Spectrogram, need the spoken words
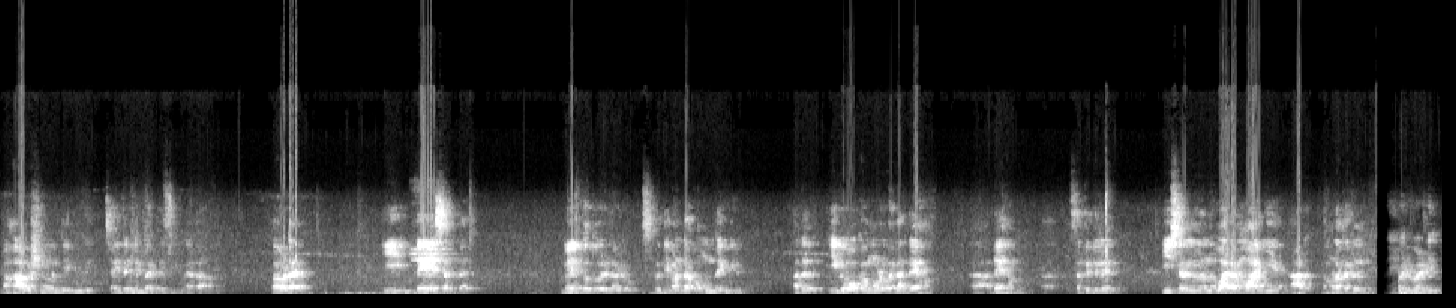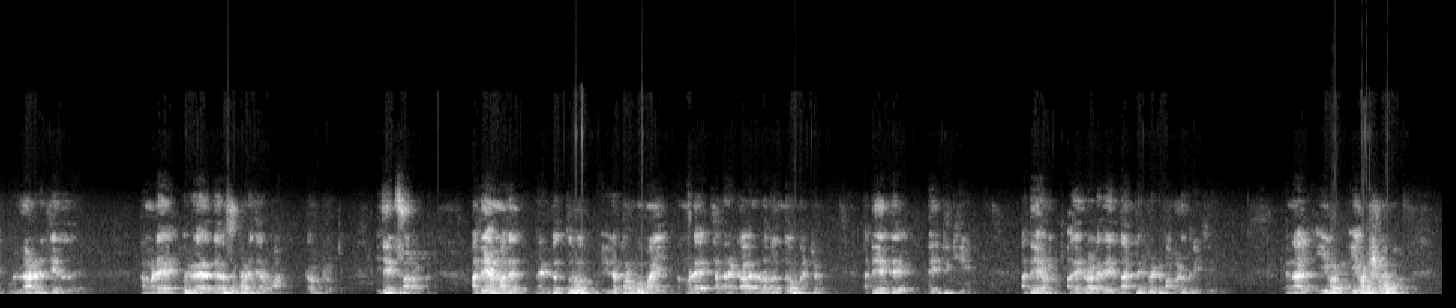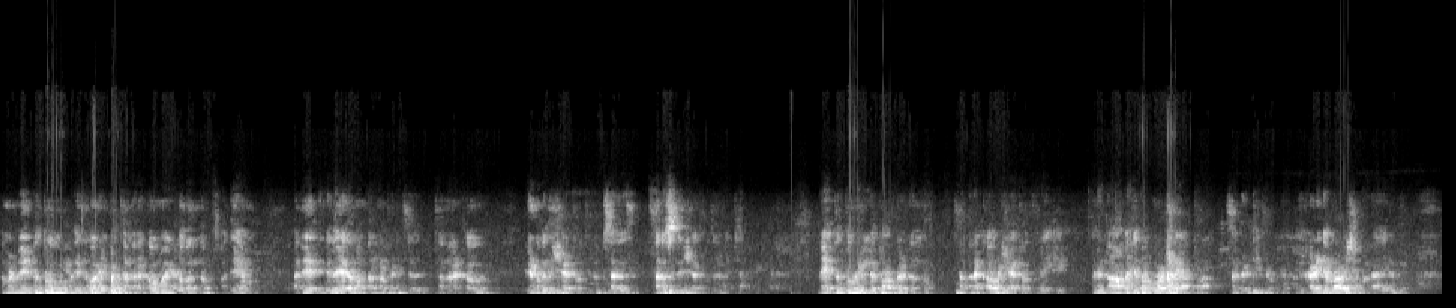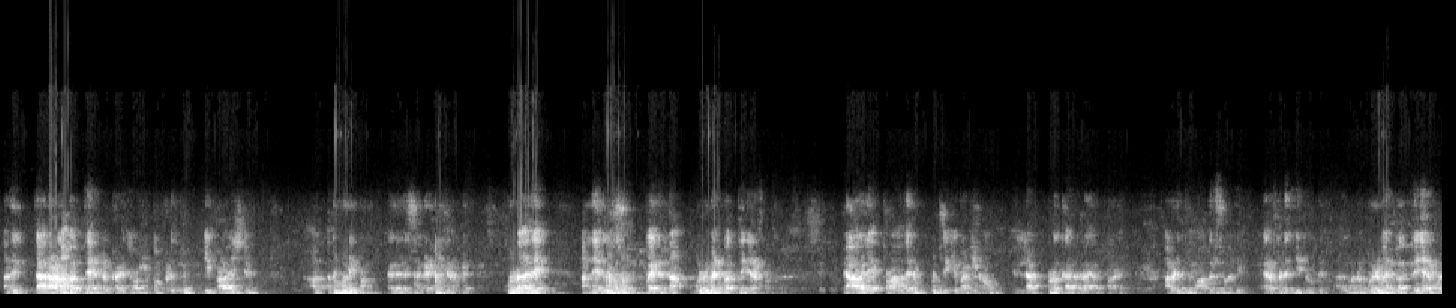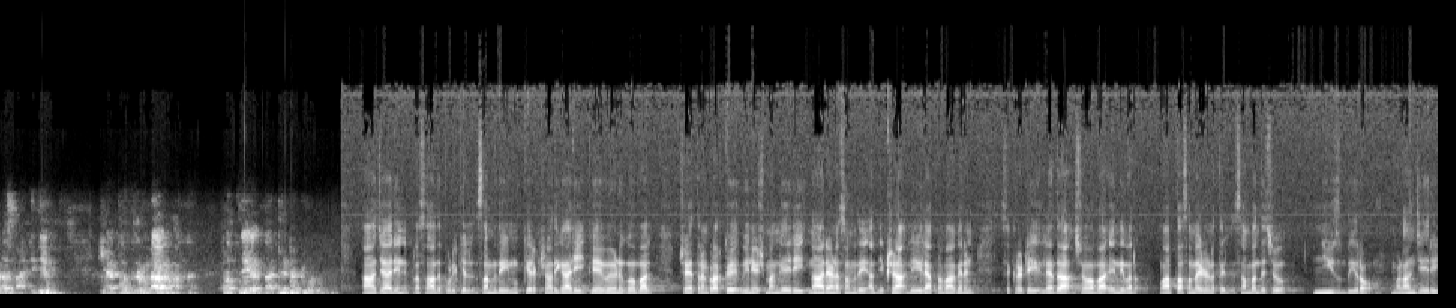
മഹാവിഷ്ണുവിന്റെ കൂടി ചൈതന്യം പരിരസിക്കുന്ന ഇടമാണ് അപ്പൊ അവിടെ ഈ ദേശത്ത് മേൽപ്പത്തൂരിനൊരു സ്മൃതി മണ്ഡപം ഉണ്ടെങ്കിലും അത് ഈ ലോകം മുഴുവൻ അദ്ദേഹം അദ്ദേഹം സത്യത്തിൽ ഈശ്വരനിൽ നിന്ന് വരം വാങ്ങിയ ആൾ. നമ്മളൊക്കെ അത് പരിപാടി ഉദ്ഘാടനം ചെയ്തത് നമ്മുടെ Guruvayur Devaswom board chairman doctor Vijayan സാറാണ്. അദ്ദേഹം അത് മേൽപ്പത്തൂർ ഇല്ലപ്പറമ്പുമായി നമ്മുടെ ചന്ദനക്കാവിനുള്ള ബന്ധവും മറ്റും അദ്ദേഹത്തെ ധരിപ്പിക്കുകയും അദ്ദേഹം അതിൽ വളരെ താല്പര്യപ്പെട്ട് പങ്കെടുക്കുകയും ചെയ്തു. എന്നാൽ ഈ ഈ വർഷവും നമ്മൾ മേൽപ്പത്തൂർ എന്ന് പറയുമ്പോൾ ചന്ദനക്കാവുമായുള്ള ബന്ധം അദ്ദേഹം അദ്ദേഹത്തിന്റെ വേദമന്ത്രങ്ങൾ പഠിച്ചത് ചന്ദനക്കാവ് ഗണപതി ക്ഷേത്രത്തിലും സരസ് സരസ്വതി ക്ഷേത്രത്തിലും വെച്ചാണ്. മേൽപ്പത്തൂർ ഇല്ലപ്പറമ്പിൽ നിന്നും ചന്ദനക്കാവ് ക്ഷേത്രത്തിലേക്ക് ഒരു നാമജപ ഘോഷയാത്ര സംഘടിപ്പിച്ചിട്ടുണ്ട് അത് കഴിഞ്ഞ പ്രാവശ്യം ഉണ്ടായിരുന്നു. അത് ധാരാളം ഭക്തജനങ്ങൾ കഴിഞ്ഞ വർഷം പങ്കെടുത്തു. ഈ പ്രാവശ്യം അതുകൂടി സംഘടിപ്പിച്ചിട്ടുണ്ട്. കൂടാതെ അന്നേ ദിവസം വരുന്ന മുഴുവൻ ഭക്തജനങ്ങൾക്കും രാവിലെ പ്രാതലും ഉച്ചയ്ക്ക് ഭക്ഷണവും എല്ലാം കൊടുക്കാനുള്ള ഏർപ്പാട് അവിടുത്തെ മാതൃസമിതി ഏർപ്പെടുത്തിയിട്ടുണ്ട്. അതുകൊണ്ട് മുഴുവൻ ഭക്തജനങ്ങളുടെ സാന്നിധ്യവും ക്ഷേത്രത്തിൽ ഉണ്ടാകണമെന്ന് പ്രത്യേക ആചാര്യൻ പ്രസാദ് പുളിക്കൽ സമിതി മുഖ്യ രക്ഷാധികാരി കെ വേണുഗോപാൽ ക്ഷേത്രം ക്ലർക്ക് ബിനേഷ് മങ്കേരി നാരായണ സമിതി അധ്യക്ഷ ലീല പ്രഭാകരൻ സെക്രട്ടറി ലത ശോഭ എന്നിവർ. വാർത്താസമ്മേളനത്തിൽ സംബന്ധിച്ചു news bureau Valanchery.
